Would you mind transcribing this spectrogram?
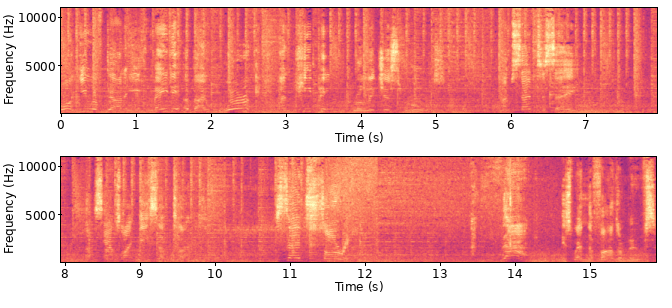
what you have done, you've made it about work and keeping religious rules. I'm sad to say, that sounds like me sometimes. Said sorry. And that is when the Father moves.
